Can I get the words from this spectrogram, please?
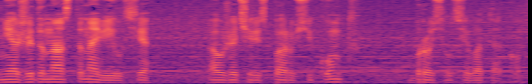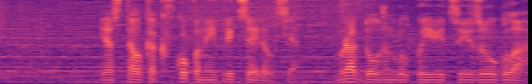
неожиданно остановился, а уже через пару секунд бросился в атаку. Я стал как вкопанный и прицелился. Враг должен был появиться из-за угла.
